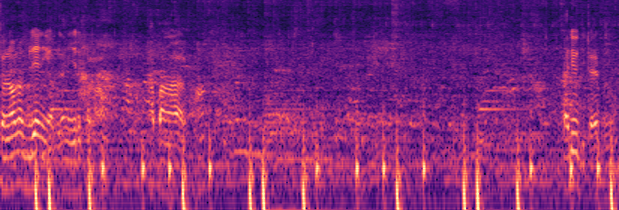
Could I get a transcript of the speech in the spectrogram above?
சொல்லாமல் பிரியாணி அப்படி இருக்கணும் அப்போ நல்லா இருக்கும் கறி ஊற்றி இருக்கணும்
